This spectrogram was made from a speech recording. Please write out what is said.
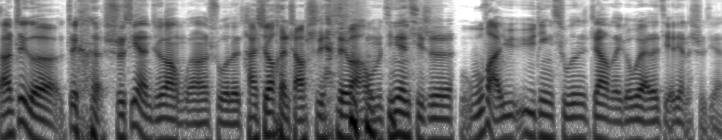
当然，这个这 个实现，就像我们刚才说的，还需要很长时间，对吧？我们今天其实无法预预定出这样的一个未来的节点的时间。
